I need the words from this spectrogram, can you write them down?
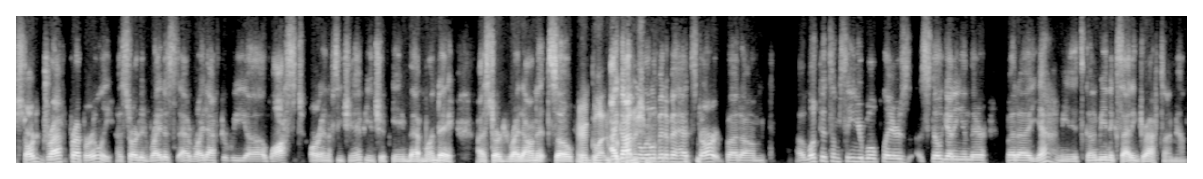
started draft prep early. I started right as uh, right after we uh, lost our NFC Championship game that Monday. I started right on it. So Or a glutton for I got in a little bit of a head start, but um, I looked at some Senior Bowl players still getting in there. But uh, yeah, I mean, it's going to be an exciting draft time, man.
